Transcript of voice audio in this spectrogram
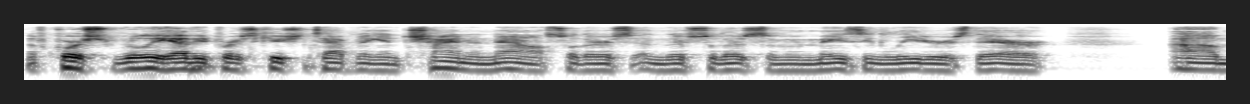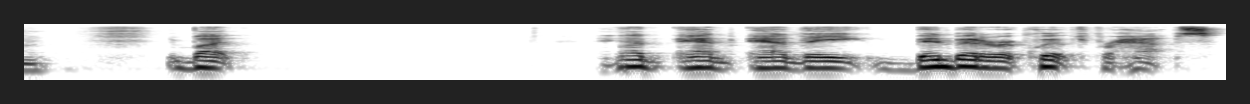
Of course, really heavy persecution is happening in China now. So there's and there's so there's some amazing leaders there. Um, but had had, had they been better equipped, perhaps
